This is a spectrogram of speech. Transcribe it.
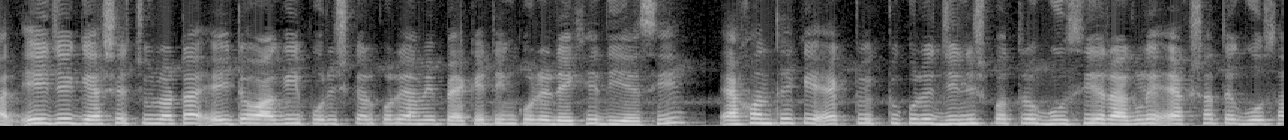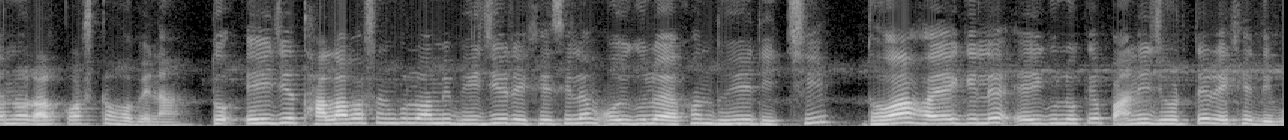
আর এই যে গ্যাসের চুলাটা, এইটাও আগেই পরিষ্কার করে আমি প্যাকেটিং করে রেখে দিয়েছি। এখন থেকে একটু একটু করে জিনিসপত্র গুছিয়ে রাখলে একসাথে গোছানোর আর কষ্ট হবে না। তো এই যে থালা বাসনগুলো আমি ভিজিয়ে রেখেছিলাম, ওইগুলো এখন ধুয়ে দিচ্ছি ধোয়া হয়ে গেলে এইগুলোকে পানি ঝরতে রেখে দিব।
